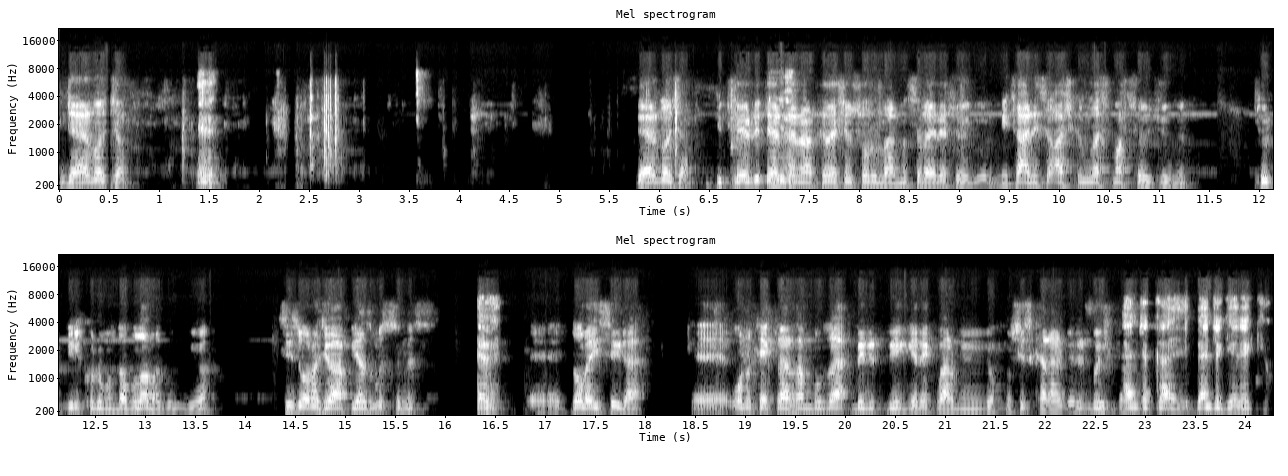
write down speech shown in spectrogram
değerli hocam Evet. Değerli hocam, Mevlüt. Erden arkadaşın sorularını sırayla söylüyorum. Bir tanesi aşkınlaşmak sözcüğünü Türk Dil Kurumu'nda bulamadım diyor. Siz ona cevap yazmışsınız. Evet. Ee, dolayısıyla e, onu tekrardan burada belirtmeye gerek var mı yok mu siz karar verin. Buyurun. Bence bence gerek yok.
